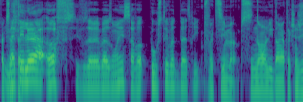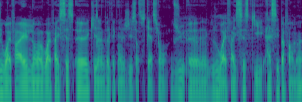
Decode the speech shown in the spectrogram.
Fait ça Mettez-le à off si vous avez besoin. Ça va booster votre batterie. Effectivement. Sinon, les dernières technologies Wi-Fi, le Wi-Fi 6E, qui est la nouvelle technologie de certification du, euh, du Wi-Fi 6 qui est assez performant.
